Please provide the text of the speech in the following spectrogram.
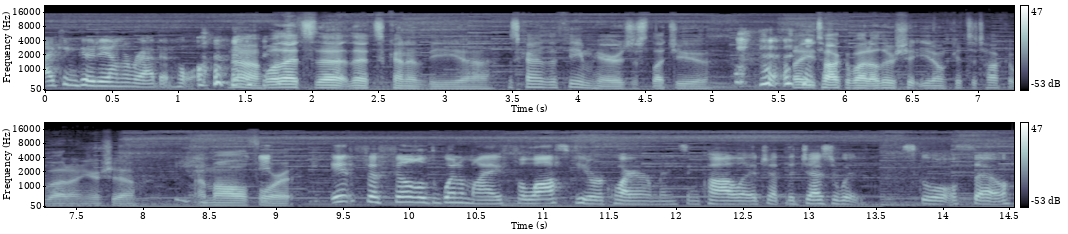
I, can go down a rabbit hole no, well, that's the that's kind of the uh, that's kind of the theme here. Is just let you let you talk about other shit you don't get to talk about on your show. I'm all for it. it fulfilled one of my philosophy requirements in college at the jesuit school so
